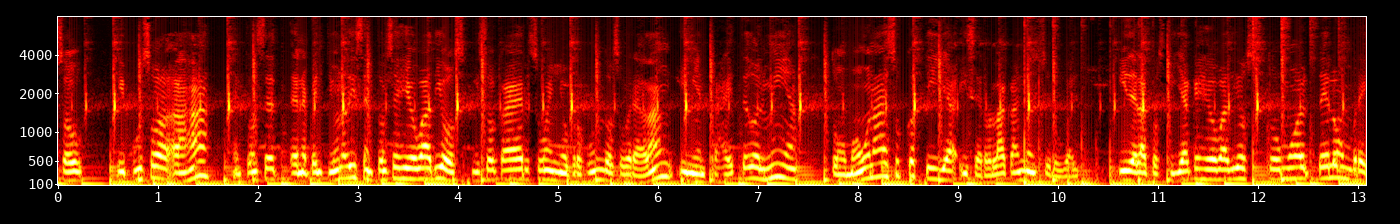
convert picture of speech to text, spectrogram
So, y puso, a- ajá, entonces en el 21 dice, entonces Jehová Dios hizo caer sueño profundo sobre Adán y mientras éste dormía, tomó una de sus costillas y cerró la carne en su lugar. Y de la costilla que Jehová Dios tomó del hombre,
